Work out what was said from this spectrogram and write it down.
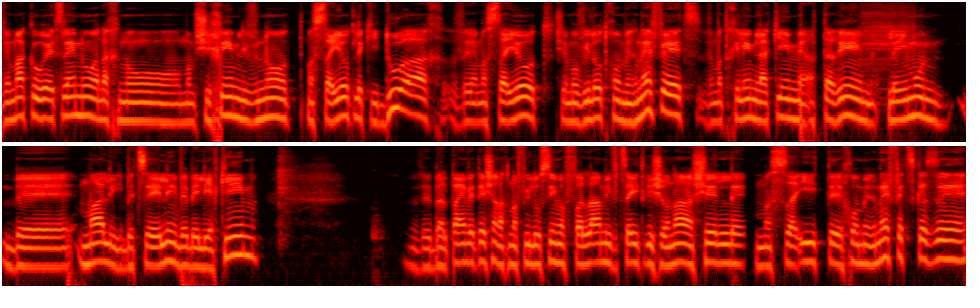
ומה קורה אצלנו? אנחנו ממשיכים לבנות משאיות לקידוח ומשאיות שמובילות חומר נפץ ומתחילים להקים אתרים לאימון במאלי, בצאלים ובאליקים. וב-2009 אנחנו אפילו עושים הפעלה מבצעית ראשונה של משאית אה, חומר נפץ כזה,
